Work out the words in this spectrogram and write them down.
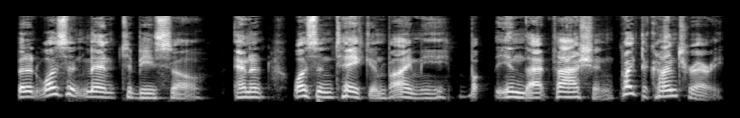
but it wasn't meant to be so, and it wasn't taken by me in that fashion. Quite the contrary.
